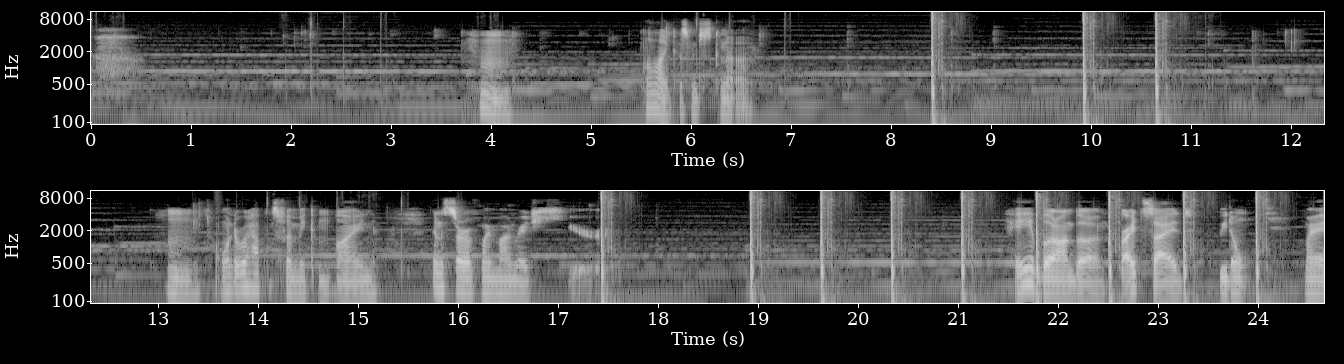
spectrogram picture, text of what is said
Hmm. Well, I guess I'm just gonna Hmm, I wonder what happens if I make a mine. I'm gonna start off my mine right here. Hey, but on the right side, we don't, my,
